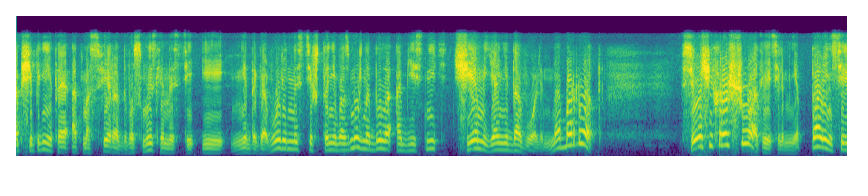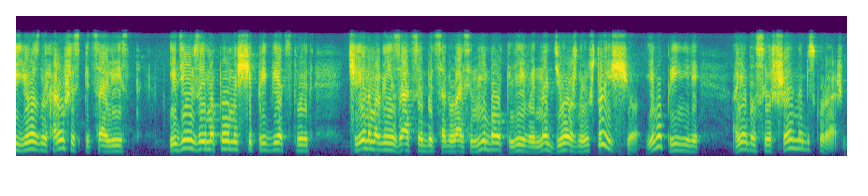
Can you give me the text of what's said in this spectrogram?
общепринятая атмосфера двусмысленности и недоговоренности, что невозможно было объяснить, чем я недоволен. Наоборот, «Все очень хорошо», — ответили мне. «Парень серьезный, хороший специалист, идею взаимопомощи приветствует, членом организации быть согласен, неболтливый, надежный, что еще?» Его приняли, а я был совершенно обескуражен.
